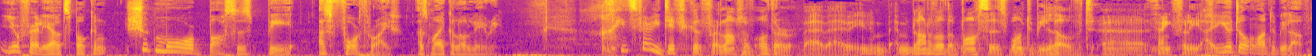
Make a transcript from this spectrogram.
You're fairly outspoken. Should more bosses be as forthright as Michael O'Leary? Ah, it's very difficult for a lot of other uh, a lot of other bosses want to be loved. Uh, thankfully, so I, you don't want to be loved.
